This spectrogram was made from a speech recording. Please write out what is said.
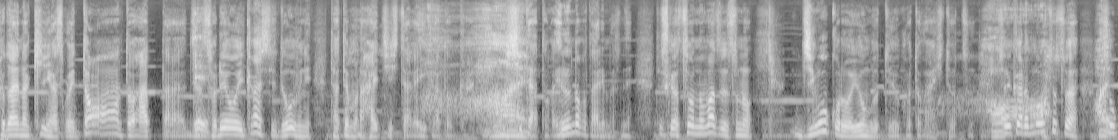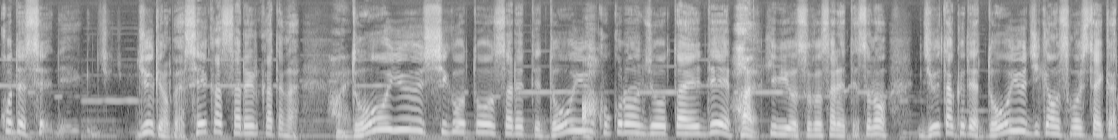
巨大な木がそこにドーンとあったらじゃあそれを生かしてどういうふうに建物配置したらいいかとか、石だとかいろんなことありますね。ですからそのまずその地心を読むということが一つ。それからもう一つはそこでせ、住居の場合は生活される方がどういう仕事をされてどういう心の状態で日々を過ごされてその住宅ではどういう時間を過ごしたいかっ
